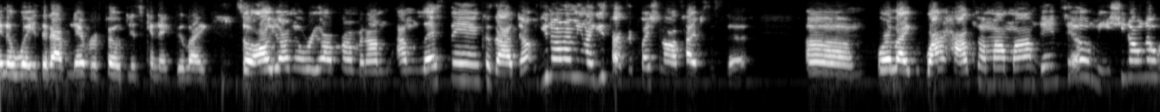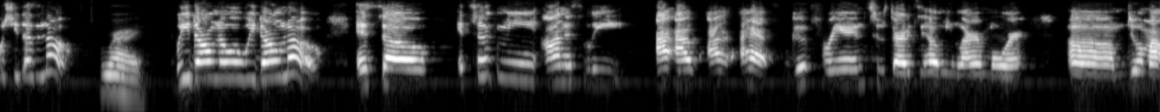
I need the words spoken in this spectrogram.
In a way that I've never felt disconnected, like so, all y'all know where y'all from, and I'm I'm less than because I don't, you know what I mean? Like you start to question all types of stuff, um, or like why? How come my mom didn't tell me? She don't know what she doesn't know. Right. We don't know what we don't know, and so it took me honestly. I I I, I have good friends who started to help me learn more um, doing my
